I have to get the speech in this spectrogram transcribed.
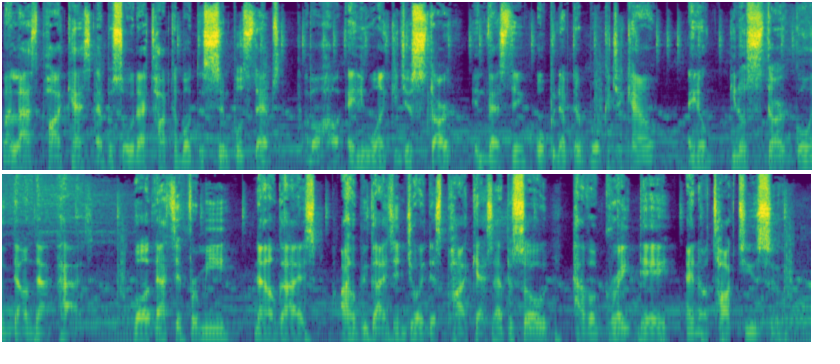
my last podcast episode, I talked about the simple steps about how anyone can just start investing, open up their brokerage account, and you know, you know, start going down that path. Well, that's it for me now, guys. I hope you guys enjoyed this podcast episode. Have a great day, and I'll talk to you soon.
